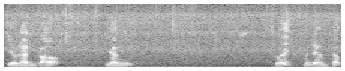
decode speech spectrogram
เกี่ยวดันก็ยัง สวยเหมือนเดิมครับ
